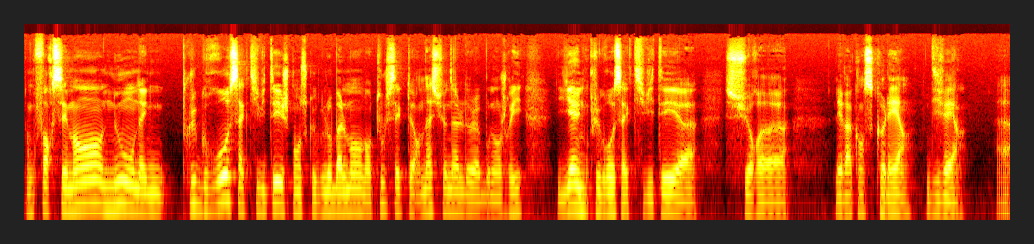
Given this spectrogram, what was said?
Donc forcément, nous, on a une plus grosse activité. Je pense que globalement, dans tout le secteur national de la boulangerie, il y a une plus grosse activité sur les vacances scolaires d'hiver. Euh,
